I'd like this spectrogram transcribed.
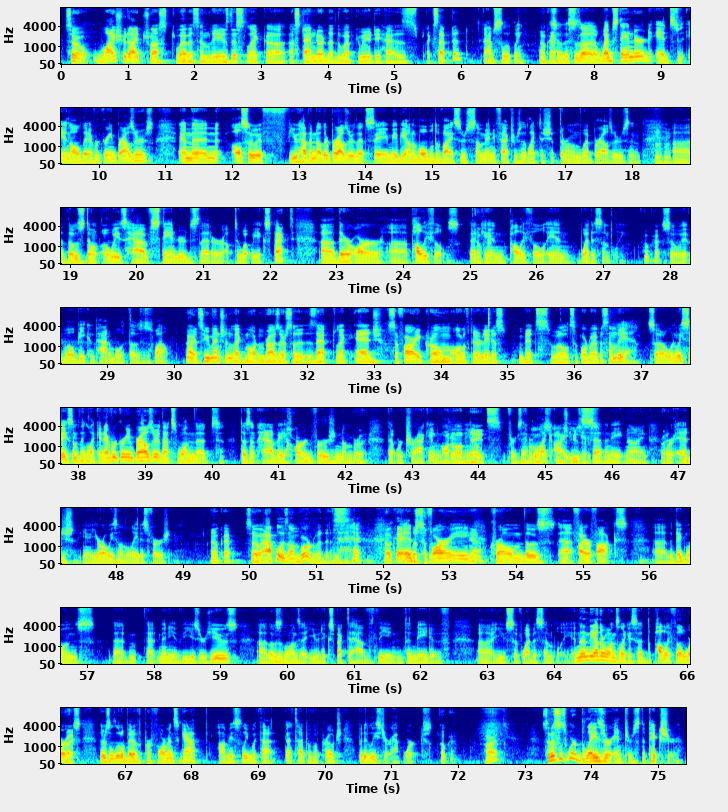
So why should I trust WebAssembly? Is this like a, a standard that the web community has accepted? Absolutely. Okay. So this is a web standard. It's in all the Evergreen browsers. And then also if you have another browser that's say maybe on a mobile device, there's some manufacturers that like to ship their own web browsers and Mm-hmm. uh, those don't always have standards that are up to what we expect. Uh, there are uh, polyfills that Okay. can polyfill in WebAssembly. Okay. So it will be compatible with those as well. All right, so you mentioned like modern browsers. So is that like Edge, Safari, Chrome, all of their latest bits will support WebAssembly? Yeah. So when we say something like an evergreen browser, that's one that doesn't have a hard version number Right. that we're tracking. It auto you know, updates for example, for like most- IE users. seven, eight, nine, Right. where Edge, you know, you're always on the latest version. Okay. So Apple is on board with this. okay. Edge, Safari, yeah. Chrome, those uh, Firefox, uh, the big ones that that many of the users use. Uh, those are the ones that you would expect to have the the native. Uh, use of WebAssembly. And then the other ones, like I said, the polyfill works. Right. There's a little bit of a performance gap, obviously, with that, that type of approach, but at least your app works. Okay. All right. So this is where Blazor enters the picture.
